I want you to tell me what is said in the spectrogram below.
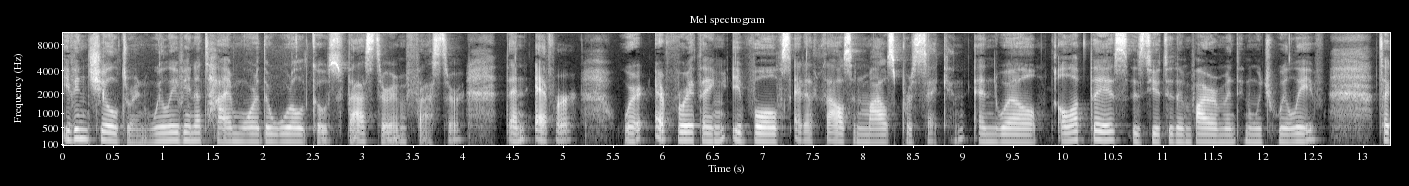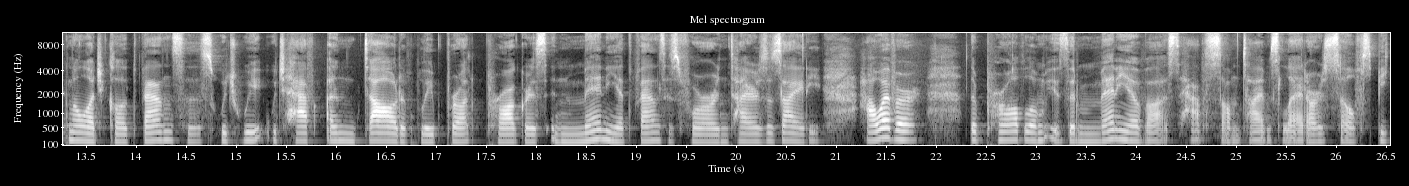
Even children, we live in a time where the world goes faster and faster than ever, where everything evolves at a thousand miles per second. And well, all of this is due to the environment in which we live. Technological advances, which we which have undoubtedly brought progress and many advances for our entire society. However, the problem is that many of us have sometimes let ourselves be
